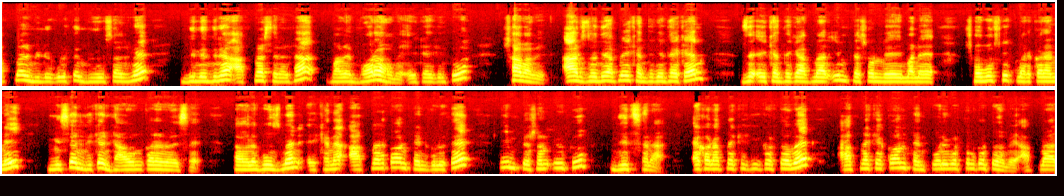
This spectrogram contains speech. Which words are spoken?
আপনার ভিডিওগুলোতে ভিউজ আসবে। ধীরে ধীরে আপনার চ্যানেলটা মানে বড় হবে। এটাই কিন্তু স্বাভাবিক। আর যদি আপনি এখান থেকে দেখেন যে এখান থেকে আপনার ইমপ্রেশন নেই মানে সবুজ টিক মার্ক করা নেই, নিচের দিকে ডাউন করা রয়েছে, তাহলে বুঝবেন এখানে আপনার কন্টেন্ট গুলোতে ইমপ্রেশন ইউটিউব দিচ্ছে না। এখন আপনাকে কি করতে হবে? আপনাকে কন্টেন্ট পরিবর্তন করতে হবে। আপনার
